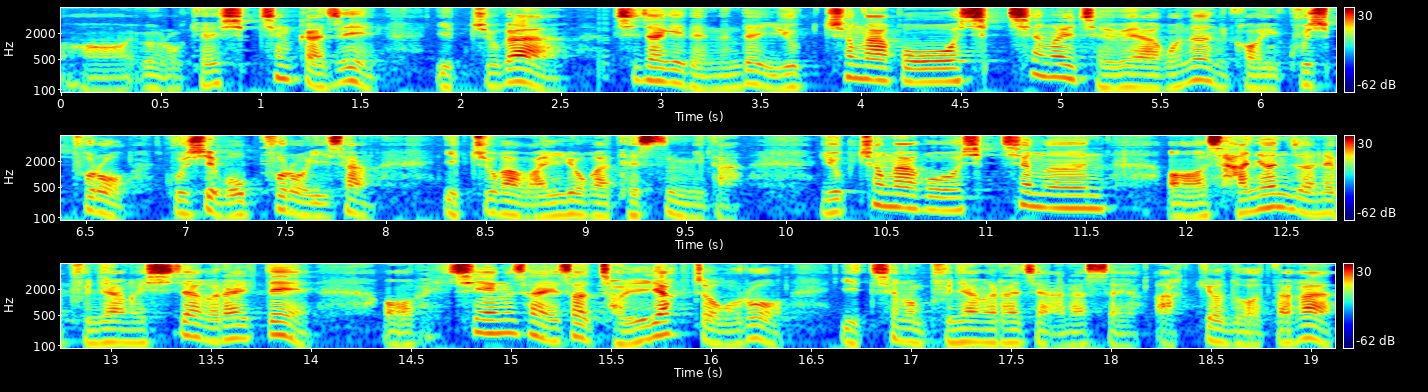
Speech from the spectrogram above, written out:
어, 이렇게 10층까지 입주가 시작이 됐는데 6층하고 10층을 제외하고는 거의 90%, 95% 이상 입주가 완료가 됐습니다. 6층하고 10층은 어, 4년 전에 분양을 시작을 할때 어, 시행사에서 전략적으로 2층은 분양을 하지 않았어요. 아껴 두었다가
